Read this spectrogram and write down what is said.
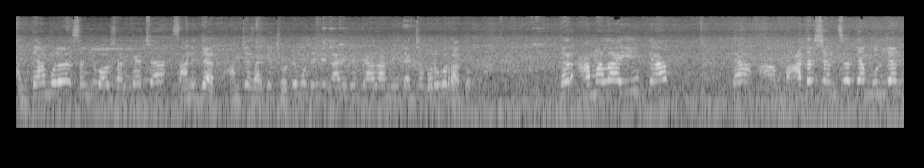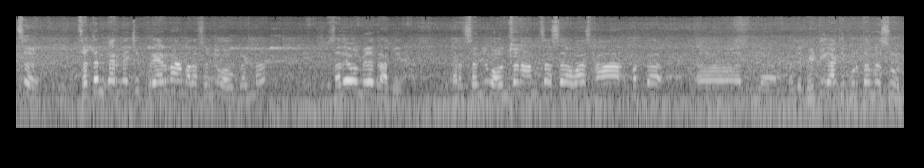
आणि त्यामुळं संजू भाऊ सारख्याच्या सानिध्यात आमच्यासारखे छोटे मोठे जे कार्यकर्ते आज आम्ही त्यांच्याबरोबर राहतो. तर आम्हालाही त्या त्या आदर्शांचं त्या मूल्यांचं जतन करण्याची प्रेरणा आम्हाला संजू भाऊकडनं सदैव मिळत राहते. कारण संजू भाऊंचा आमचा सहवास हा फक्त म्हणजे भेटीगाठीपुरता नसून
